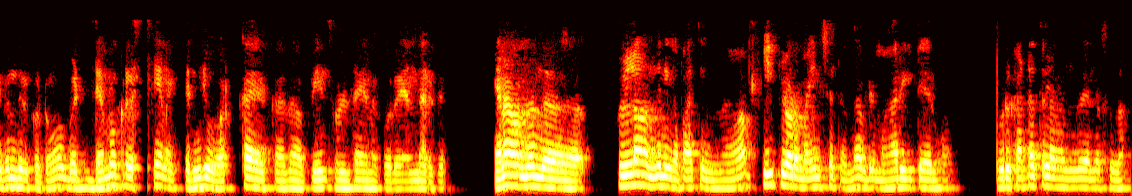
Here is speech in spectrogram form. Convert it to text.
இருந்திருக்கட்டும் பட் டெமோக்ரஸி எனக்கு தெரிஞ்சு ஒர்க் ஆயிருக்காது அப்படின்னு சொல்லிட்டு எனக்கு ஒரு எண்ணம் இருக்கு. ஏன்னா வந்து இந்த ஃபுல்லா வந்து நீங்க பாத்தீங்கன்னா பீப்புளோட மைண்ட் செட் வந்து அப்படியே மாறிக்கிட்டே இருக்கும். ஒரு கட்டத்துல வந்து என்ன சொல்லலாம்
